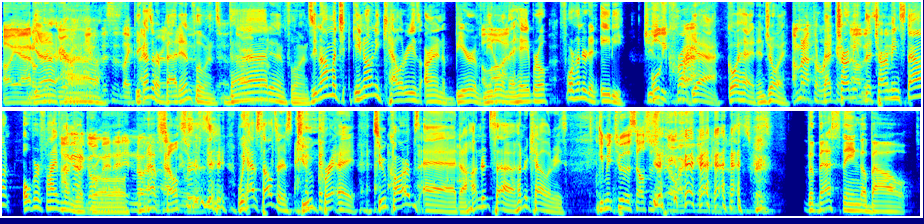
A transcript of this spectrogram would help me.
Oh yeah, I don't Yeah. drink beer on keto. This is like You guys are a bad influence. Yeah, bad bro. influence. You know how much? You know how many calories are in a beer of needle lot. in the hay, bro? Four hundred and eighty. Holy crap! Yeah, go ahead, enjoy. I'm gonna have to that reconcile charming, the this charming stout over 500. I gotta go, bro. man. I didn't know Don't have seltzers? we have seltzers, two cra- hey, two carbs at 100, uh, 100 calories. Give me two of the Celsius to go. I gotta get out of here. This is crazy. the best thing about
